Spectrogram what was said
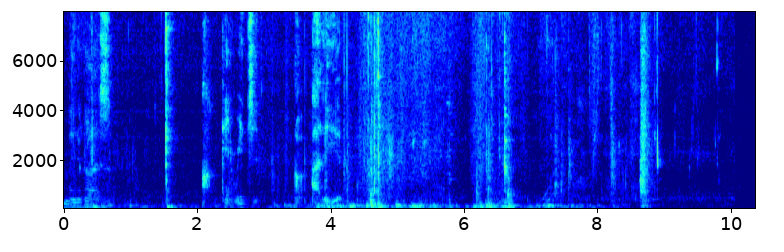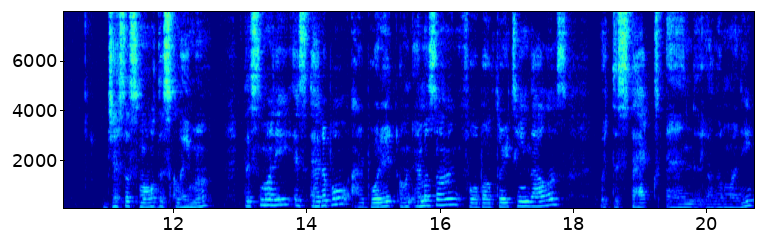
Later, guys. I can't reach it Just a small disclaimer. This money is edible. I bought it on Amazon for about $13 with the stacks and the other money.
